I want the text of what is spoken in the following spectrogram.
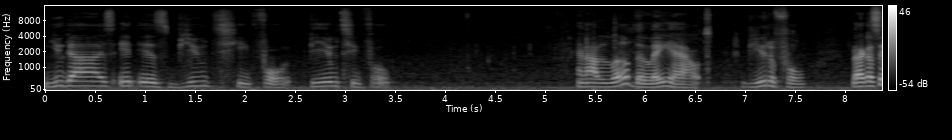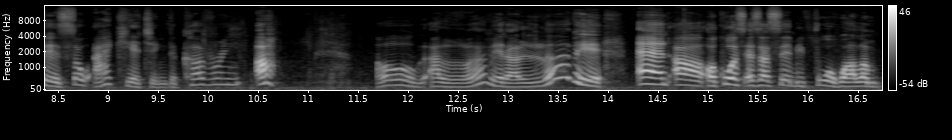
You guys, it is beautiful, beautiful. And I love the layout beautiful. Like I said, it's so eye catching. The covering, ah, oh, I love it. I love it. And uh, of course, as I said before, while I'm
